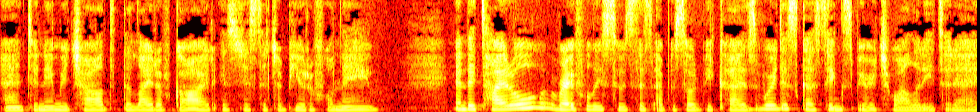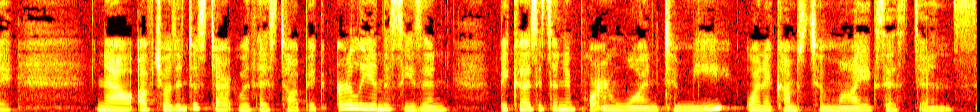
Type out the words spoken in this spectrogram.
And to name your child the light of God is just such a beautiful name. And the title rightfully suits this episode because we're discussing spirituality today. Now, I've chosen to start with this topic early in the season because it's an important one to me when it comes to my existence.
